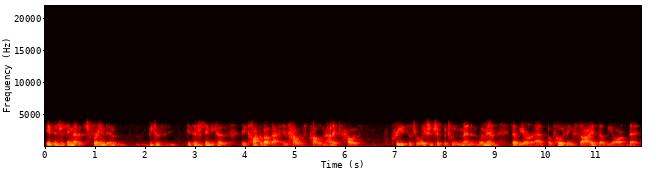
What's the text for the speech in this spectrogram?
It's interesting that it's framed in because it's interesting because they talk about that and how it's problematic, how it creates this relationship between men and women that we are at opposing sides, that we are that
